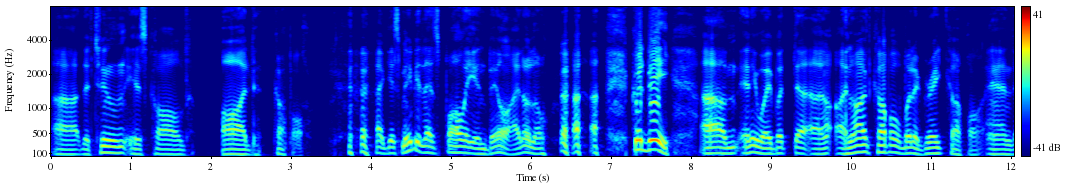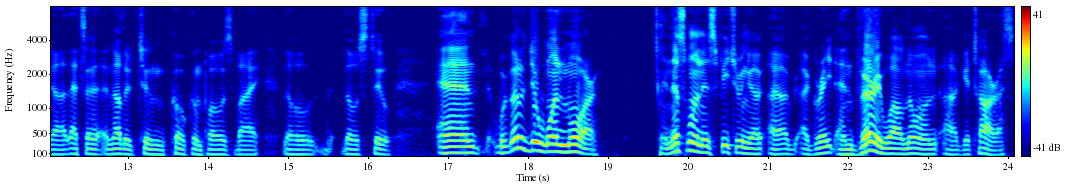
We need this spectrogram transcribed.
Uh, the tune is called Odd Couple. I guess maybe that's Paulie and Bill. I don't know. Could be. Um, anyway, but uh, an odd couple, but a great couple. And uh, that's a, another tune co composed by those, those two. And we're going to do one more. And this one is featuring a, a, a great and very well known uh, guitarist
